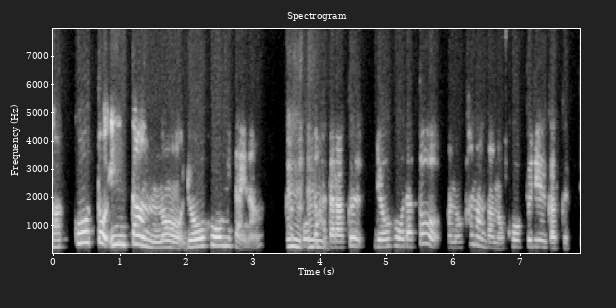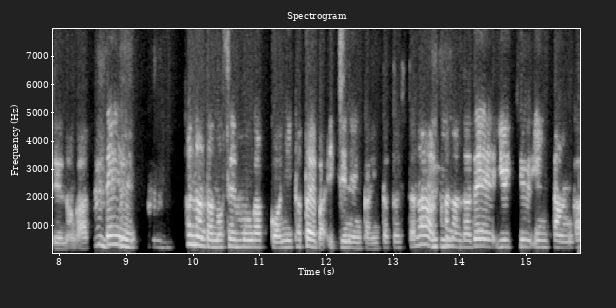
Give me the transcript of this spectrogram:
学校とインターンの両方みたいな、うん学校とうん。働く両方だと、あの、カナダのコープ留学っていうのがあって、うんうんカナダの専門学校に例えば1年間行ったとしたら、うんカナダで有給インターンが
